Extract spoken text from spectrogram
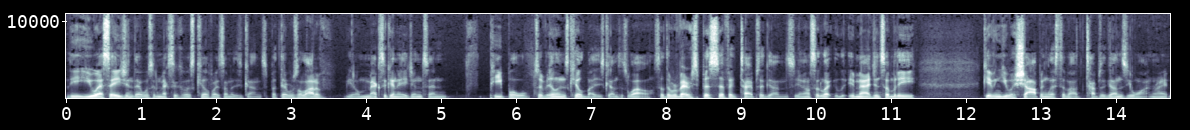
the U.S. agent that was in Mexico was killed by some of these guns, but there was a lot of you know Mexican agents and people, civilians killed by these guns as well. So there were very specific types of guns. You know, so like imagine somebody giving you a shopping list about types of guns you want, right?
